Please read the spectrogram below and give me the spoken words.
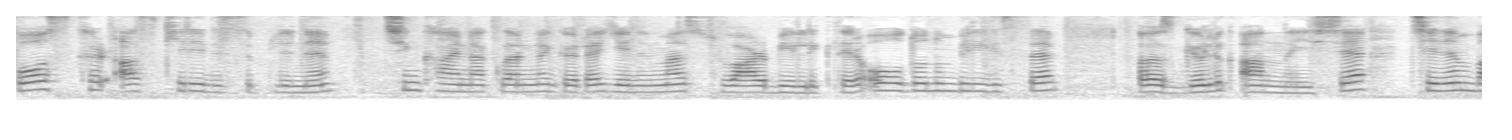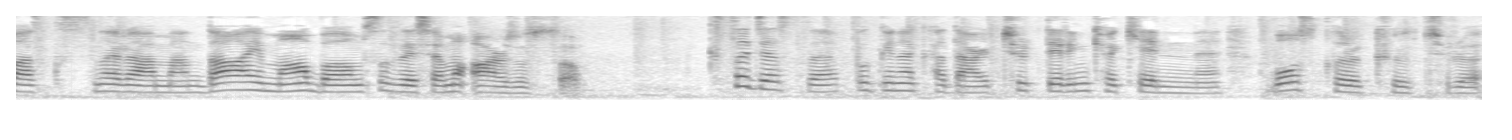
Bozkır askeri disiplini, Çin kaynaklarına göre yenilmez süvar birlikleri olduğunun bilgisi, özgürlük anlayışı, Çin'in baskısına rağmen daima bağımsız yaşama arzusu. Kısacası bugüne kadar Türklerin kökenini, Bozkır kültürü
